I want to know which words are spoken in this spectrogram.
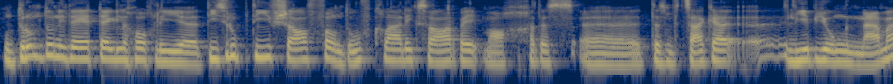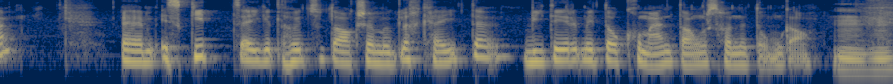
Und darum tue ich dort eigentlich auch ein bisschen disruptiv arbeiten und Aufklärungsarbeit machen, dass, äh, dass wir sagen, äh, liebe Unternehmen, ähm, es gibt eigentlich heutzutage schon Möglichkeiten, wie ihr mit Dokumenten anders umgehen könnt. Mhm.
